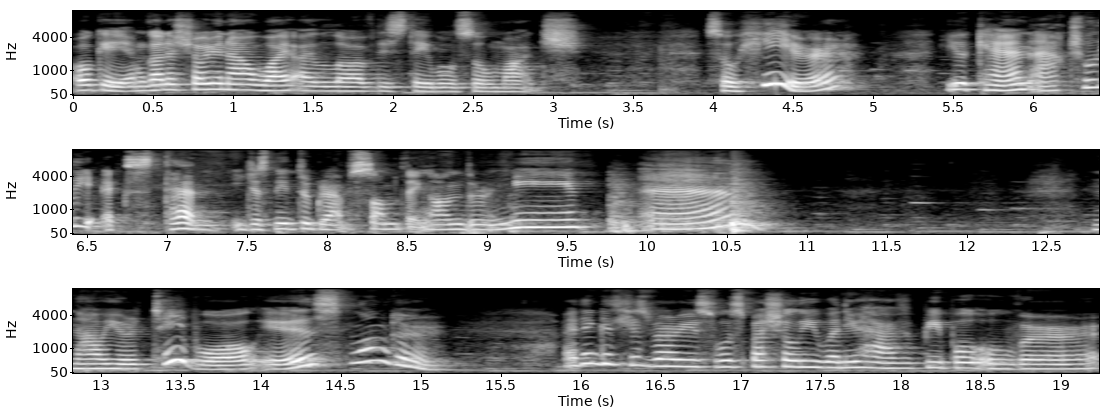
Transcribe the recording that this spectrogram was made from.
okay I'm gonna show you now why I love this table so much so here you can actually extend you just need to grab something underneath and now your table is longer. I think it's just very useful, especially when you have people over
